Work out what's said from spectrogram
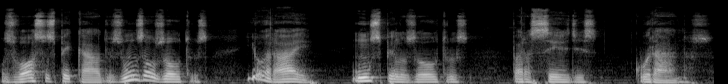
os vossos pecados uns aos outros e orai uns pelos outros para serdes curados.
